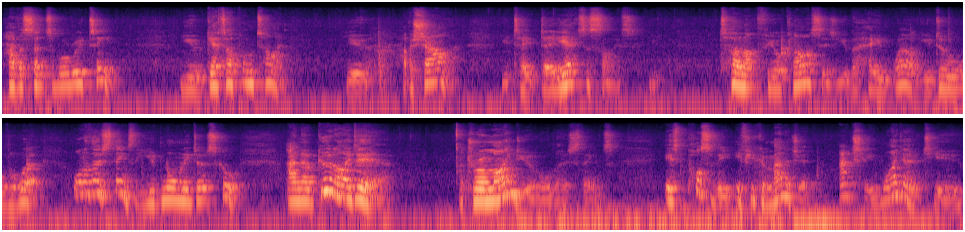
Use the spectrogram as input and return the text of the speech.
have a sensible routine. You get up on time, you have a shower, you take daily exercise, you turn up for your classes, you behave well, you do all the work. All of those things that you'd normally do at school. And a good idea to remind you of all those things is possibly, if you can manage it, actually, why don't you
